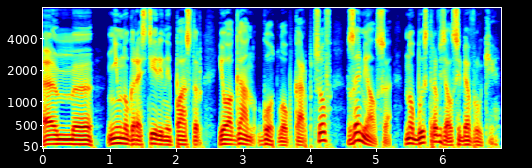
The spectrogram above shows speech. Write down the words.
«Эм...» э, Немного растерянный пастор Иоганн Готлоб Карпцов замялся, но быстро взял себя в руки.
